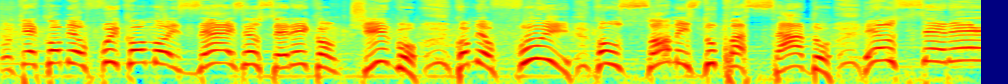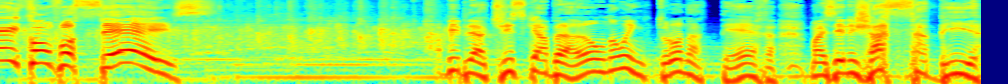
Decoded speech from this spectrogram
Porque como eu fui com Moisés, eu serei contigo. Como eu fui com os homens do passado, eu serei com vocês. Bíblia diz que Abraão não entrou na terra, mas ele já sabia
